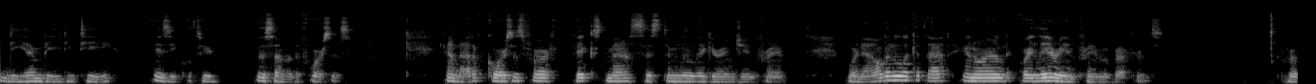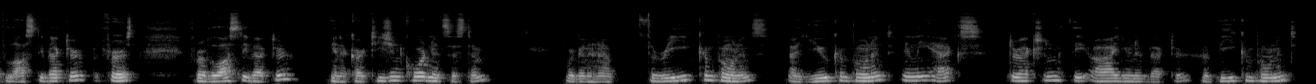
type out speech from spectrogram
dmv dt is equal to the sum of the forces. And that, of course, is for our fixed mass system in the Lagrangian frame. We're now going to look at that in our Eulerian frame of reference. For a velocity vector, but first, for a velocity vector in a Cartesian coordinate system, we're going to have three components, a u component in the x direction with the i unit vector, a v component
